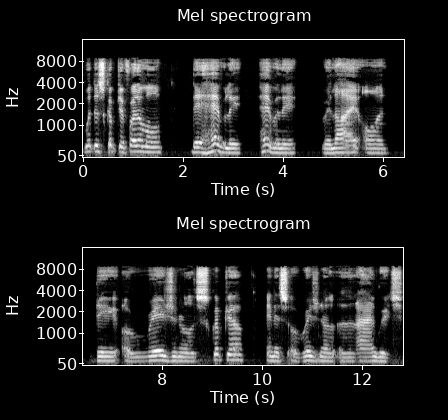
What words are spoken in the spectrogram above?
with the scripture. Furthermore, they heavily, heavily rely on the original scripture in its original language.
